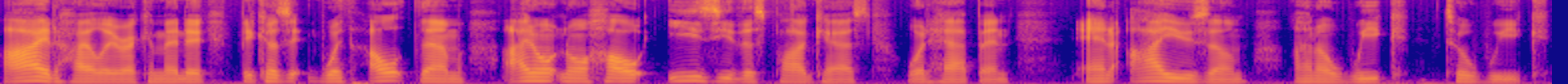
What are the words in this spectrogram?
I'd highly recommend it because without them, I don't know how easy this podcast would happen. And I use them on a week to week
